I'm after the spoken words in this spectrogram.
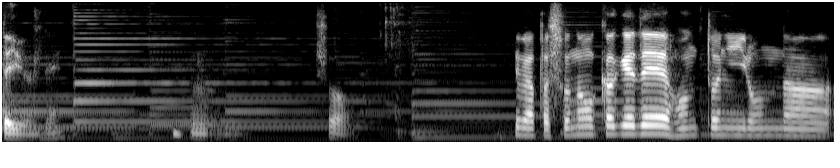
ていうね。うん。そう。でもやっぱそのおかげで本当にいろんな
